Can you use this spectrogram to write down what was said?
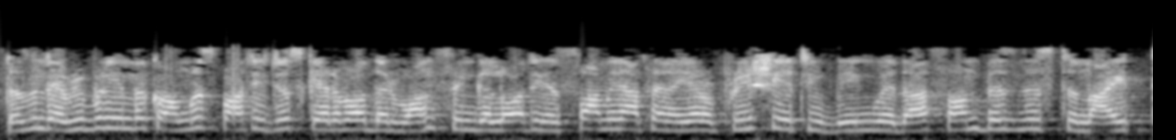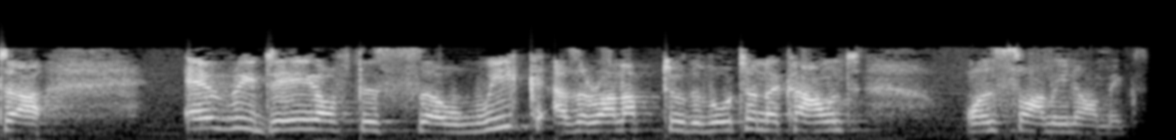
Doesn't everybody in the Congress party just care about that one single audience? Swaminathan, I appreciate you being with us on business tonight. Uh, every day of this uh, week as a run-up to the voter account on Swaminomics.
